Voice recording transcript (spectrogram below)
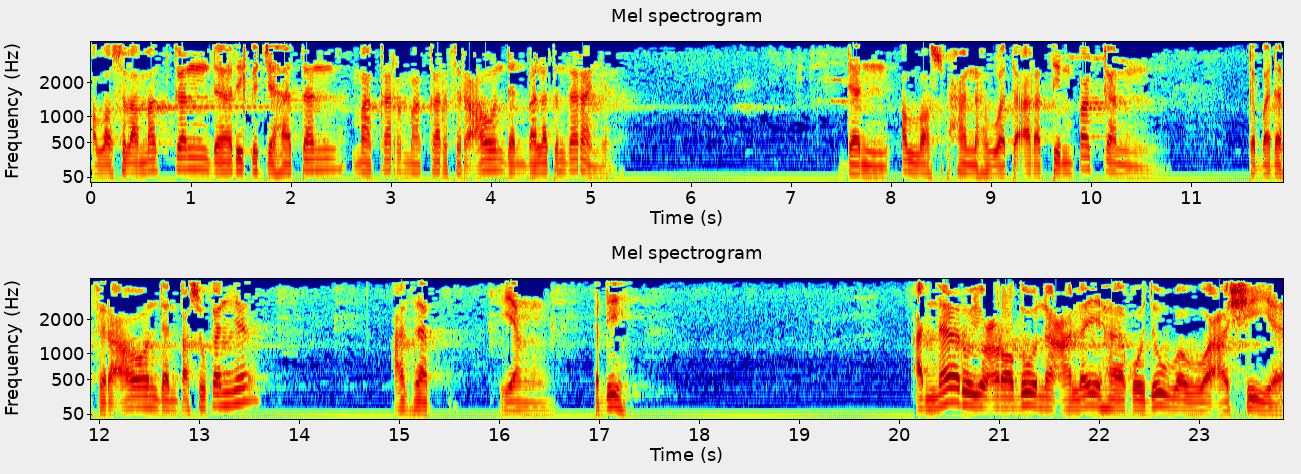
Allah selamatkan dari kejahatan makar-makar Fir'aun dan bala tentaranya. Dan Allah subhanahu wa ta'ala timpakan kepada Fir'aun dan pasukannya azab yang pedih. An-naru yu'raduna 'alaiha quduwwan wa 'ashiyya.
